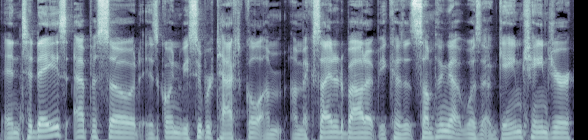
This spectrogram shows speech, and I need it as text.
And today's episode is going to be super tactical. I'm, I'm excited about it because it's something that was a game changer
